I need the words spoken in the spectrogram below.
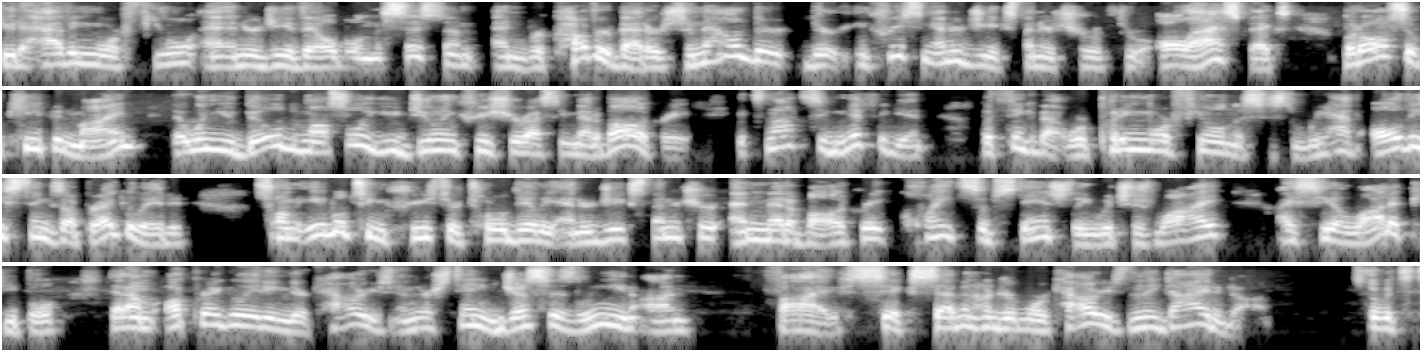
due to having more fuel and energy available in the system and recover better. So now they're they're increasing energy expenditure through all aspects, but also keep in mind that when you build muscle, you do increase your resting metabolic rate. It's not significant, but think about it. we're putting more fuel in the system. We have all these things upregulated. So I'm able to increase their total daily energy expenditure and metabolic rate quite substantially, which is why I see a lot of people that I'm upregulating their calories and they're staying just as lean on five, six, seven hundred more calories than they dieted on. So it's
